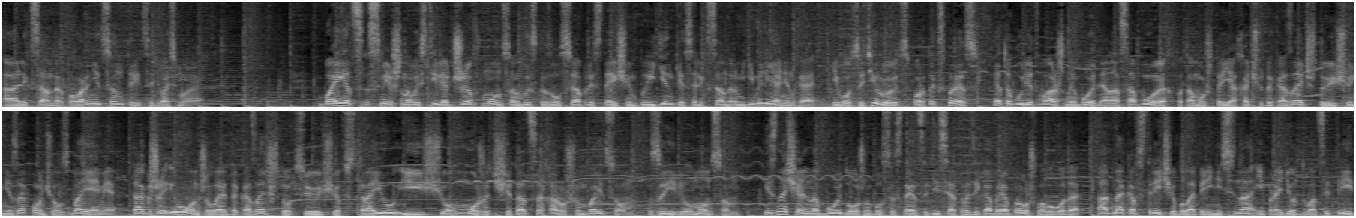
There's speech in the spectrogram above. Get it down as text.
а Александр Поварницын – 38 -е. Боец смешанного стиля Джефф Монсон высказался о предстоящем поединке с Александром Емельяненко. Его цитирует «Спортэкспресс». «Это будет важный бой для нас обоих, потому что я хочу доказать, что еще не закончил с боями. Также и он желает доказать, что все еще в строю и еще может считаться хорошим бойцом», — заявил Монсон. Изначально бой должен был состояться 10 декабря прошлого года, однако встреча была перенесена и пройдет 23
